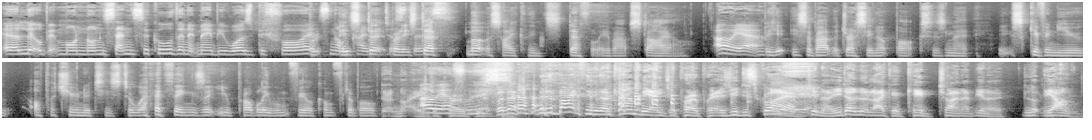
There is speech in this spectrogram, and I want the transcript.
a little bit more nonsensical than it maybe was before. It's not it's kind de- of just. but it's def- motorcycling's definitely about style. Oh yeah, It's about the dressing up box, isn't it? It's giving you opportunities to wear things that you probably wouldn't feel comfortable. Not age Oh, yeah, for appropriate. sure. But the, but the bike thing, though, can be age appropriate, as you described. You know, you don't look like a kid trying to, you know, look young.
